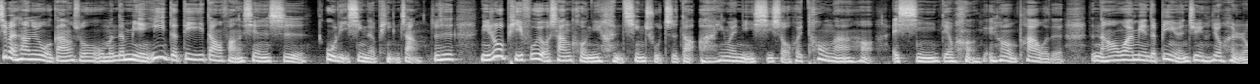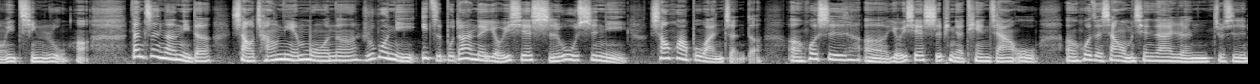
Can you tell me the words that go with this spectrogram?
基本上就是我刚刚说，我们的免疫的第一道防线是物理性的屏障，就是你若皮肤有伤口，你很清楚知道啊，因为你洗手会痛啊，哈，哎，心对吧？因为我怕我的，然后外面的病原菌就很容易侵入哈。但是呢，你的小肠黏膜呢，如果你一直不断的有一些食物是你消化不完整的，嗯，或是呃有一些食品的添加物，嗯，或者像我们现在人就是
